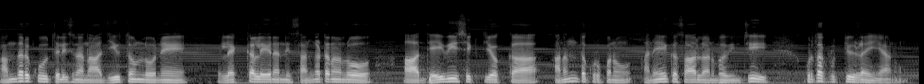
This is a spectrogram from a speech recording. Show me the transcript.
అందరికీ తెలిసిన నా జీవితంలోనే లెక్కలేనన్ని సంఘటనలో ఆ దైవీ శక్తి యొక్క అనంత కృపను అనేకసార్లు అనుభవించి కృతకృత్యుడయ్యాను.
